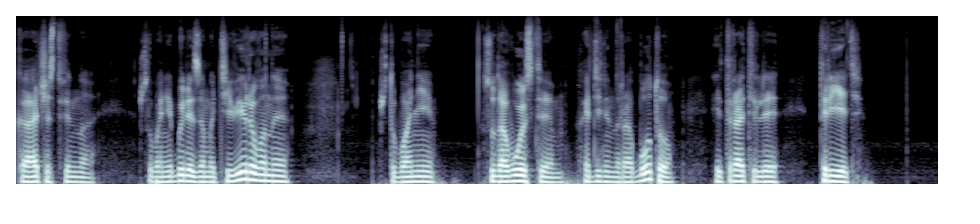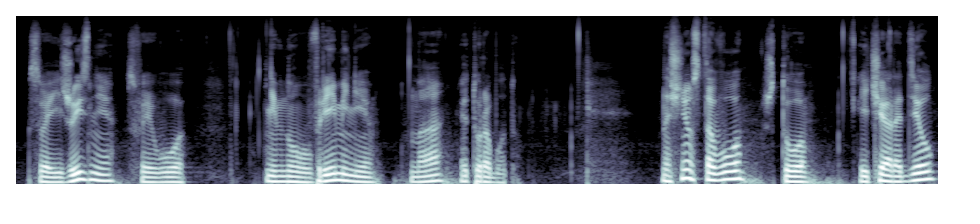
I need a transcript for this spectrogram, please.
качественно, чтобы они были замотивированы, чтобы они с удовольствием ходили на работу и тратили треть своей жизни, своего дневного времени на эту работу. Начнем с того, что HR-отдел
